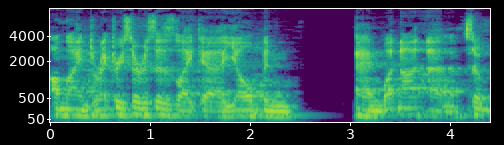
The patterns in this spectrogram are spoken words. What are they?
online directory services like uh, Yelp and and whatnot. Uh, so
